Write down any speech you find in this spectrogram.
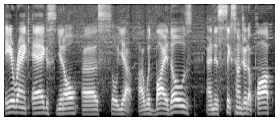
A rank eggs, you know. Uh, so yeah, I would buy those and it's 600 a pop.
